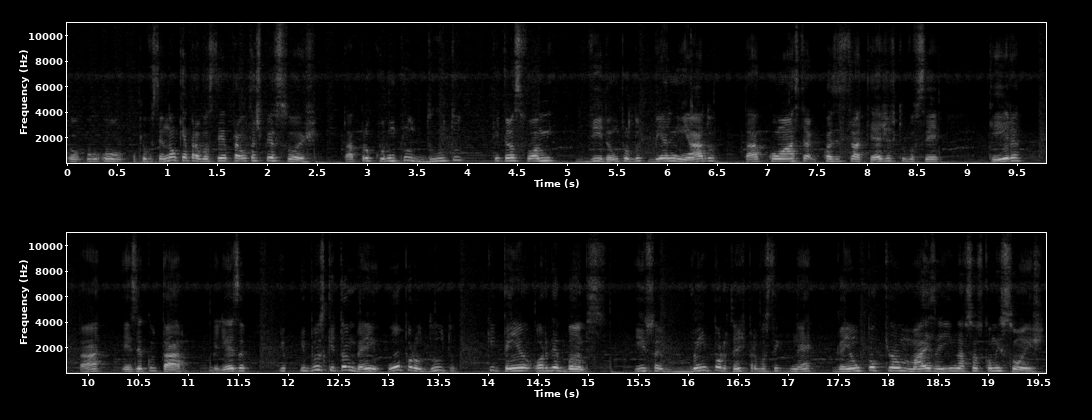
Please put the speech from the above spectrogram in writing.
o, o, o que você não quer para você, é para outras pessoas, tá? Procure um produto que transforme vida, um produto bem alinhado, tá? Com as, com as estratégias que você queira, tá? Executar, beleza? E, e busque também o produto que tenha order bumps, isso é bem importante para você né, ganhar um pouquinho a mais aí nas suas comissões.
